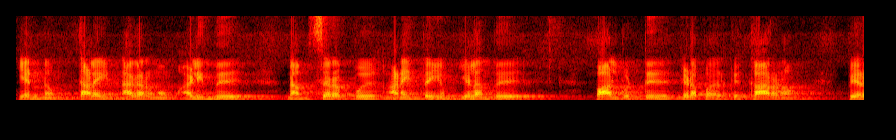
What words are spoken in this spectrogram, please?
என்னும் தலை நகரமும் அழிந்து நம் சிறப்பு அனைத்தையும் இழந்து பால்விட்டு கிடப்பதற்கு காரணம் பிற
